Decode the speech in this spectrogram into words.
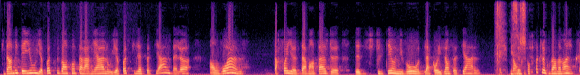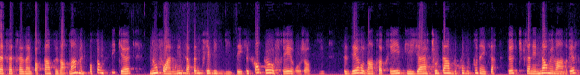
Puis dans des pays où il n'y a pas de subvention salariale, où il n'y a pas de filet social, ben là, on voit parfois il y a davantage de, difficultés au niveau de la cohésion sociale. Donc, c'est pour ça que le gouvernement est très, très, très important présentement, mais c'est pour ça aussi que nous, il faut amener une certaine prévisibilité. C'est ce qu'on peut offrir aujourd'hui. C'est dire aux entreprises qui gèrent tout le temps beaucoup, beaucoup d'incertitudes, qui prennent énormément de risques,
